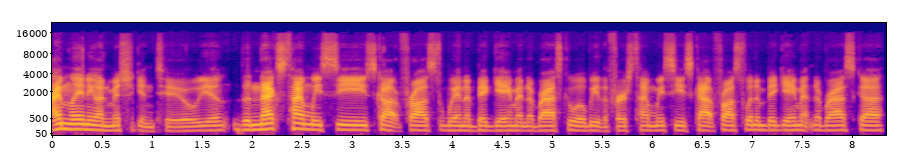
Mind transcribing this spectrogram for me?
I'm landing on Michigan too. You the next time we see Scott Frost win a big game at Nebraska will be the first time we see Scott Frost win a big game at Nebraska.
